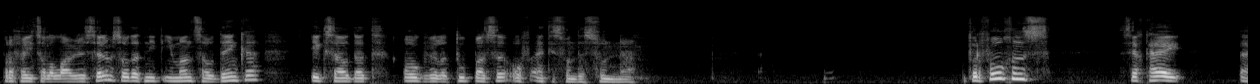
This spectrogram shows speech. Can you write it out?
profeet sallallahu alaihi wasallam, zodat niet iemand zou denken, ik zou dat ook willen toepassen of het is van de sunnah. Vervolgens zegt hij, uh,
